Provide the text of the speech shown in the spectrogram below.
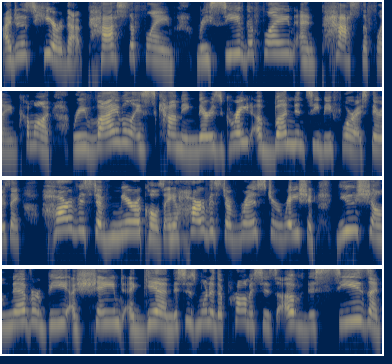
I just hear that pass the flame, receive the flame, and pass the flame. Come on, revival is coming. There is great abundance before us. There is a harvest of miracles, a harvest of restoration. You shall never be ashamed again. This is one of the promises of this season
